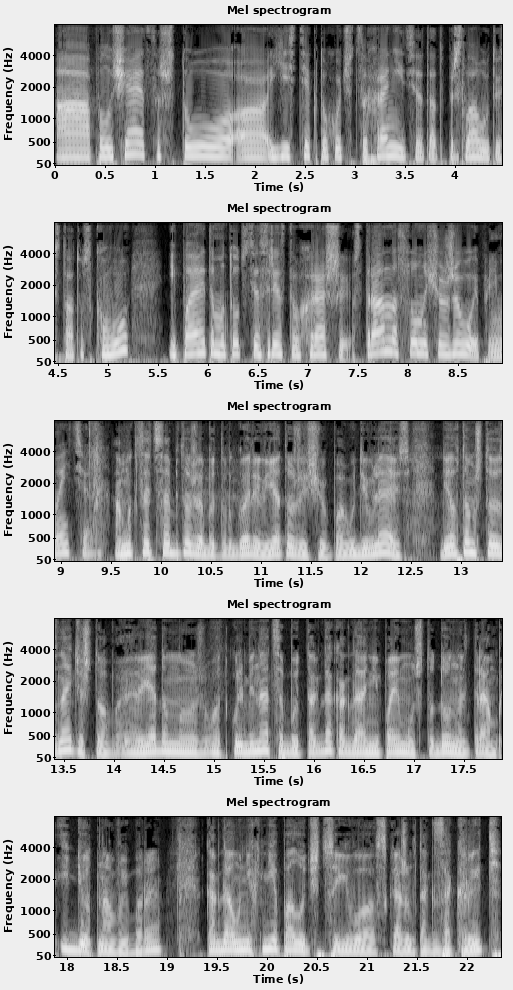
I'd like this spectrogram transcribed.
А получается, что а, есть те, кто хочет сохранить этот пресловутый статус-кво, и поэтому тут все средства хороши. Странно, что он еще живой, понимаете? А мы, кстати, с вами тоже об этом говорили, я тоже еще удивляюсь. Дело в том, что, знаете что, э, я думаю, вот кульминация будет тогда, когда они поймут, что Дональд Трамп идет на выборы, когда у них не получится его, скажем так, закрыть,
